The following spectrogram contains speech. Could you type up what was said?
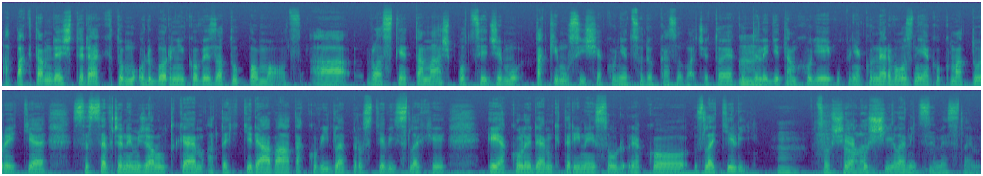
A pak tam jdeš teda k tomu odborníkovi za tu pomoc a vlastně tam máš pocit, že mu taky musíš jako něco dokazovat. Že to je jako hmm. ty lidi tam chodí úplně jako nervózní jako k maturitě se sevřeným žaludkem a teď ti dává takovýhle prostě výslechy i jako lidem, kteří nejsou jako zletilí. Hmm. Což no, je jako ale... šílený, si myslím.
